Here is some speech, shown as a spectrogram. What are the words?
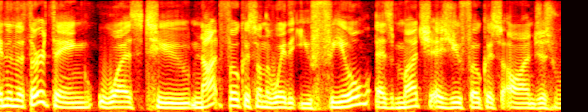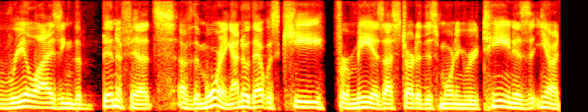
And then the third thing was to not focus on the way that you feel as much as you focus on just realizing the benefits of the morning. I know that was key for me as I started this morning routine is, you know, I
